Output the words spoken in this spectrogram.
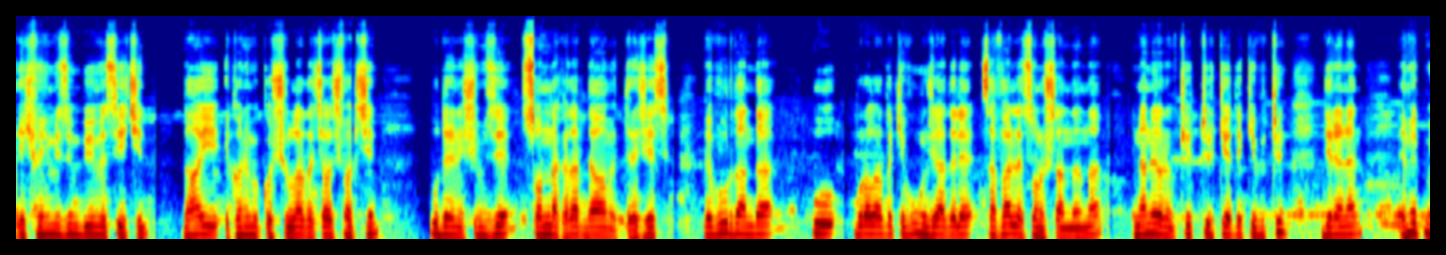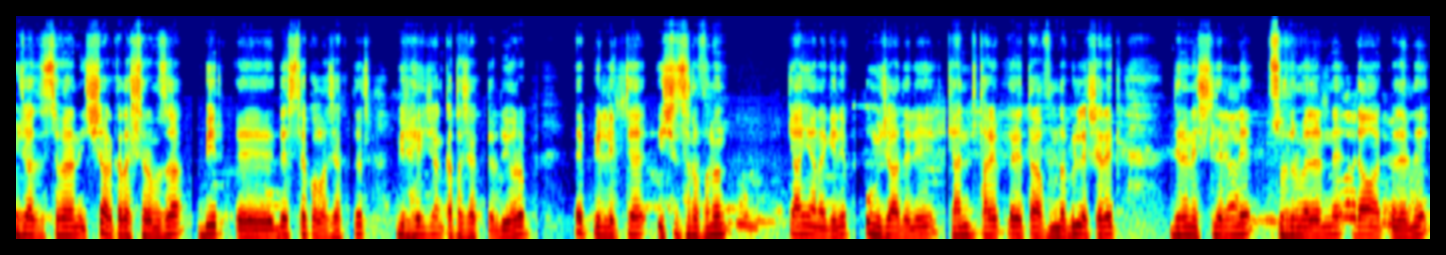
ekmeğimizin büyümesi için, daha iyi ekonomik koşullarda çalışmak için bu direnişimizi sonuna kadar devam ettireceğiz. Ve buradan da bu buralardaki bu mücadele zaferle sonuçlandığına inanıyorum ki Türkiye'deki bütün direnen emek mücadelesi veren işçi arkadaşlarımıza bir e, destek olacaktır, bir heyecan katacaktır diyorum. Hep birlikte işçi sınıfının yan yana gelip bu mücadeleyi kendi talepleri etrafında birleşerek direnişlerini sürdürmelerini, devam etmelerini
